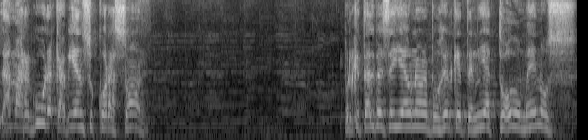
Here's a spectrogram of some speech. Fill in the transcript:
la amargura que había en su corazón. Porque tal vez ella era una mujer que tenía todo menos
